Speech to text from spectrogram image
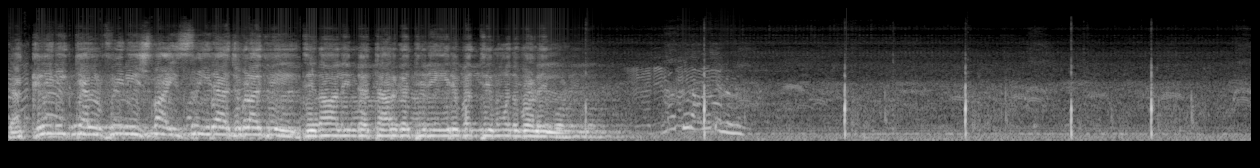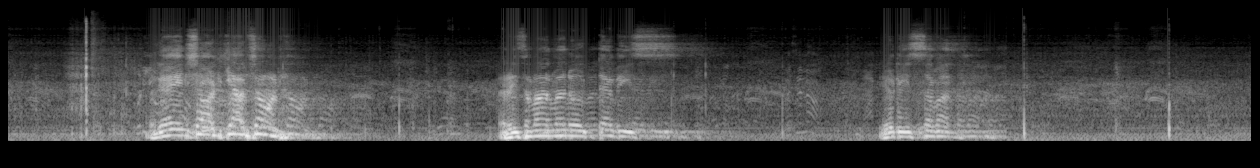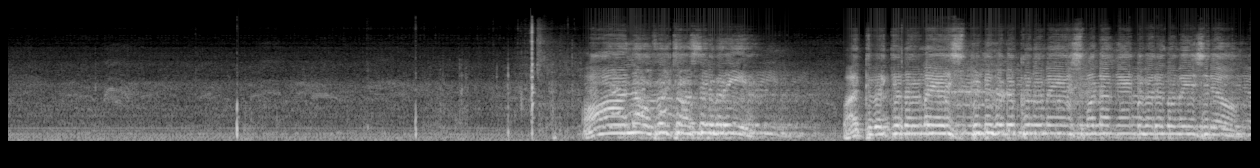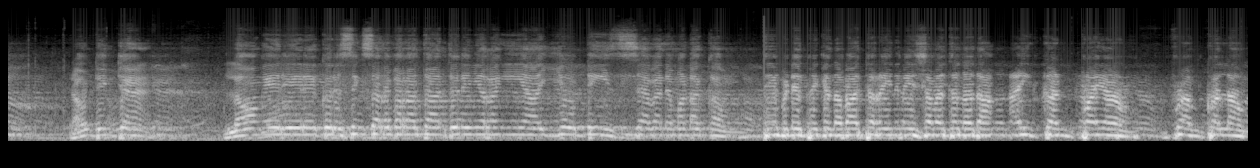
Clinical finish by Sriraj Blaki. തിനാലിന്റെ ടാർഗറ്റിന് ഇരുപത്തിമൂന്ന് ബോളിൽ Again, shot, gap shot. Rizman Manu Davies. 87. No, full toss delivery. മാറ്റിവെക്കുന്നു Umesh പിടികൊടുക്കുന്നു Umesh മടങ്ങേണ്ടി വരുന്നു ഉമേഷിന്. റൗണ്ടിന്റെ long ഏരിയയിലേക്ക് ഒരു sixer പറത്താൻ തുനിഞ്ഞിറങ്ങിയ U D seven മടക്കം. പിടിപ്പിക്കുന്ന battery icon player from Kollam.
